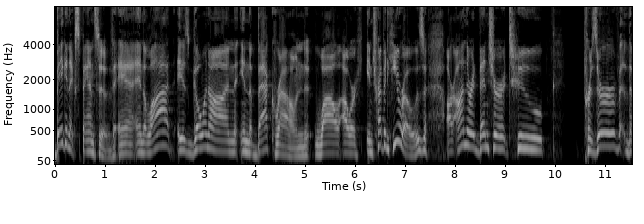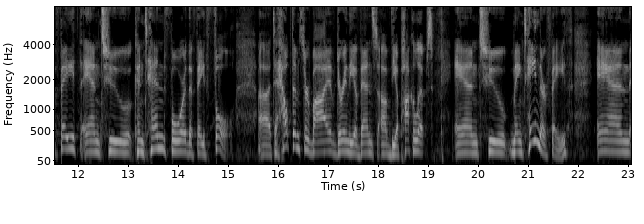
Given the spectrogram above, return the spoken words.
big and expansive and, and, a lot is going on in the background while our intrepid heroes are on their adventure to preserve the faith and to contend for the faithful, uh, to help them survive during the events of the apocalypse and to maintain their faith and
